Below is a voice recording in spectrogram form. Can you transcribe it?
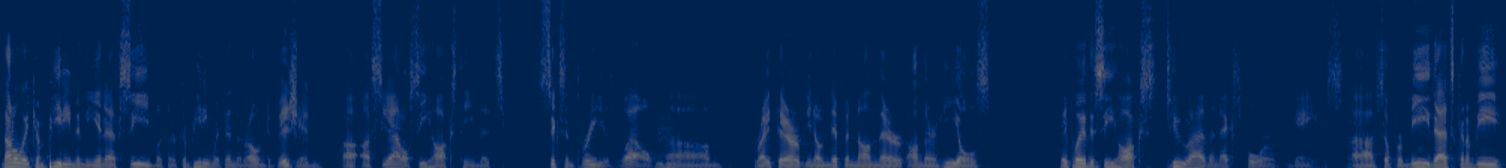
not only competing in the NFC, but they're competing within their own division, uh, a Seattle Seahawks team that's six and three as well. Mhm. Um, right there, you know, nipping on their on their heels. They play the Seahawks two out of the next four games. Oh. Uh, so for me, that's going to be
